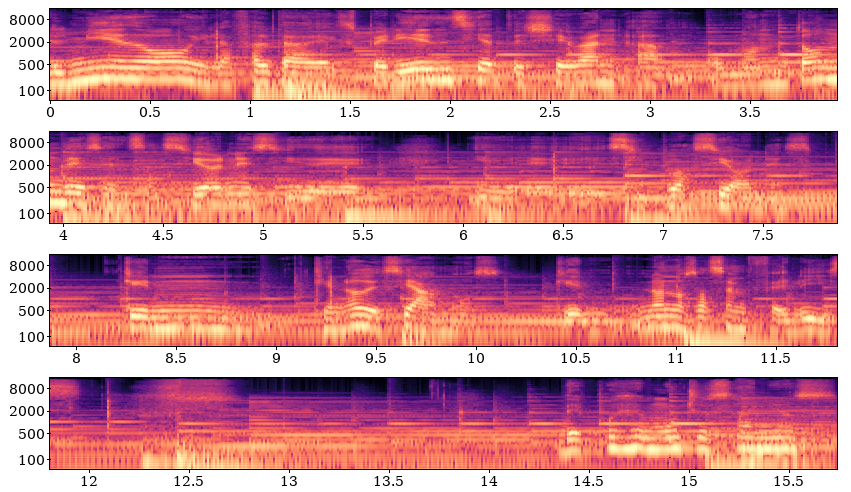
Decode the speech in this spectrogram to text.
el miedo y la falta de experiencia te llevan a un montón de sensaciones y de, situaciones que, no deseamos, que no nos hacen feliz. Después de muchos años,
